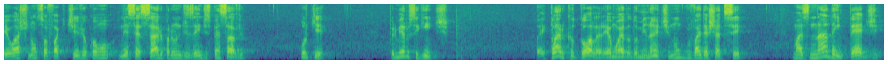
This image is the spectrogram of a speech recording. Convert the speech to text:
eu acho não só factível, como necessário, para não dizer indispensável. Por quê? Primeiro, o seguinte: é claro que o dólar é a moeda dominante, não vai deixar de ser, mas nada impede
